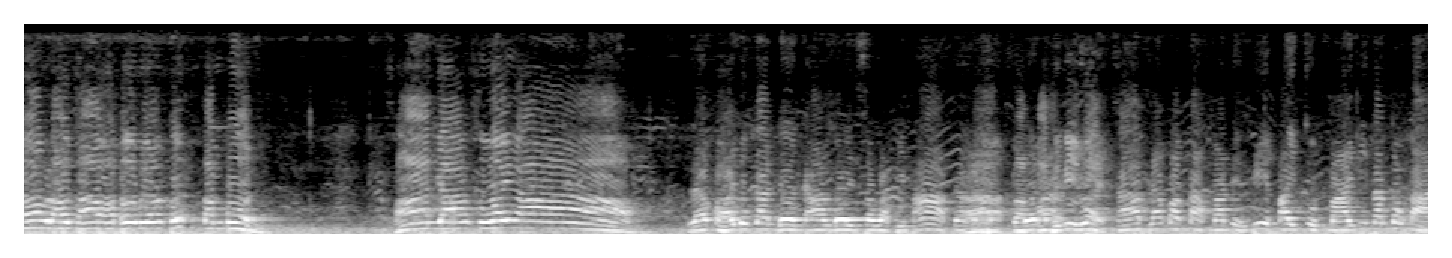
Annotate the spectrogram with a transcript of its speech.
น้องเราชาวอำเภอเมืองทุกตำบลผ่านอย่างสวยงาม แล้วขอให้ทุกท่านเดินทางโดยสวัสดิภาพนะครับอ่ากลับมาถึงนี่ด้วยครับ แล้วก็กลับมาถึงที่ไปจุดหมายที่ท่านต้องการ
